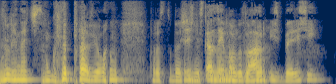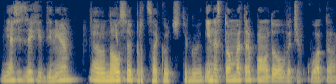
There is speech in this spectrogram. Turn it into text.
Или не, че съм го направил, просто беше Христо наистина каза, много два, добър. избери си. Ние си взех единия А, много се е прецакал, че те го е и на 100 метра по-надолу вече в колата,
